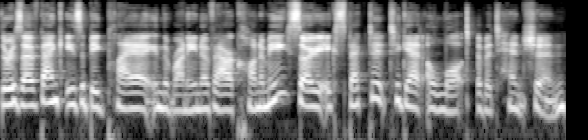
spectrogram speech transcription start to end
The Reserve Bank is a big player in the running of our economy, so expect it to get a lot of attention.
